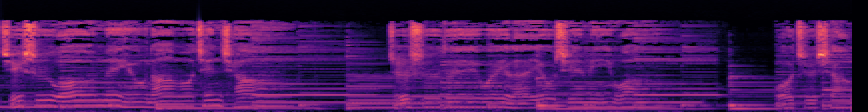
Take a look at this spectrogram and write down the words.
其实我没有那么坚强，只是对未来有些迷惘。我只想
